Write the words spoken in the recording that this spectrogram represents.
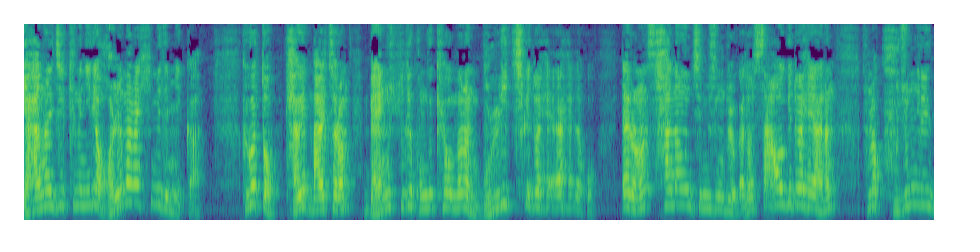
양을 지키는 일이 얼마나 힘이 듭니까? 그것도 다윗 말처럼 맹수들이 공격해오면 물리치기도 해야 하고, 때로는 사나운 짐승들과도 싸우기도 해야 하는 정말 굳은 일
